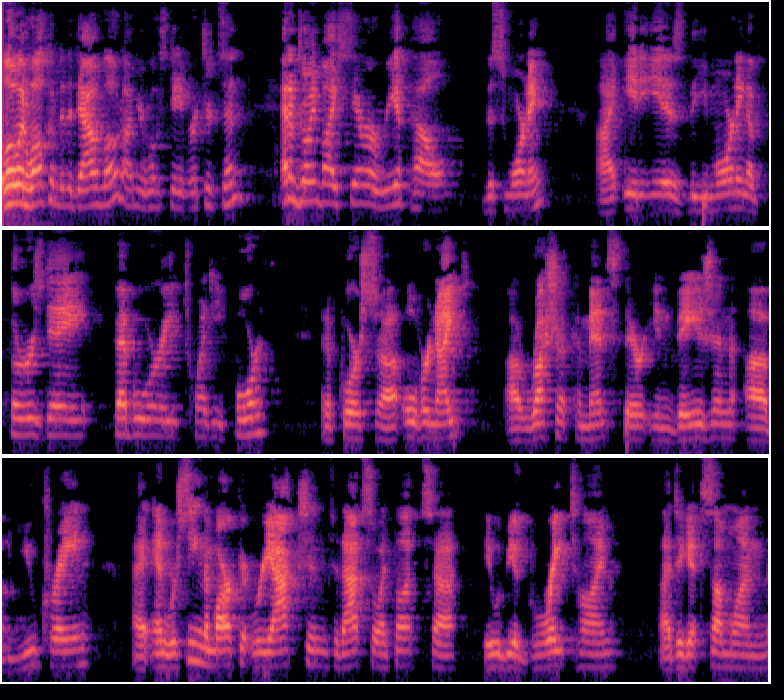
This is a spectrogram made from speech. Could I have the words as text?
Hello and welcome to the download. I'm your host, Dave Richardson, and I'm joined by Sarah Riopelle this morning. Uh, it is the morning of Thursday, February 24th. And of course, uh, overnight, uh, Russia commenced their invasion of Ukraine. Uh, and we're seeing the market reaction to that. So I thought uh, it would be a great time uh, to get someone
